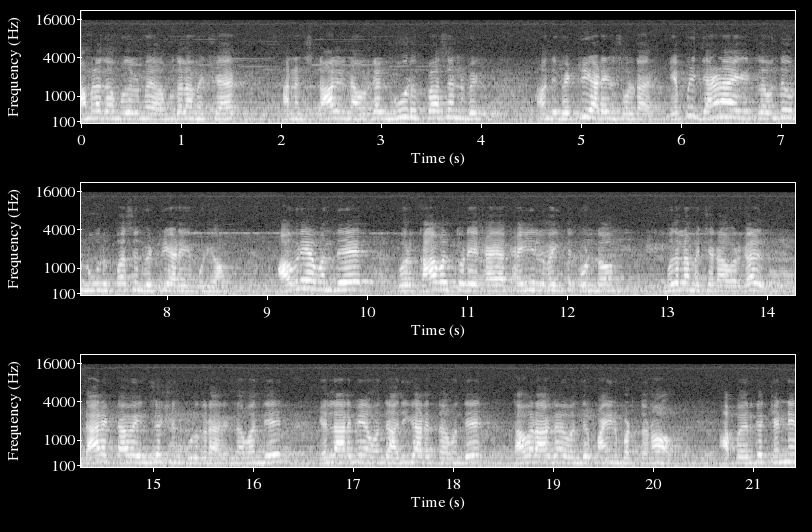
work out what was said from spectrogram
தமிழக முதல் முதலமைச்சர் அண்ணன் ஸ்டாலின் அவர்கள் நூறு பர்சன்ட் வந்து வெற்றி அடையணும்னு சொல்கிறார் எப்படி ஜனநாயகத்தில் வந்து ஒரு நூறு பர்சன்ட் வெற்றி அடைய முடியும்? அவரே வந்து ஒரு காவல்துறையை க கையில் வைத்து கொண்டோம். முதலமைச்சர் அவர்கள் டைரெக்டாகவே இன்ஸ்ட்ரக்ஷன் கொடுக்குறாரு. இந்த வந்து எல்லாருமே வந்து அதிகாரத்தை வந்து தவறாக வந்து பயன்படுத்தணும். அப்போ இருக்க சென்னை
